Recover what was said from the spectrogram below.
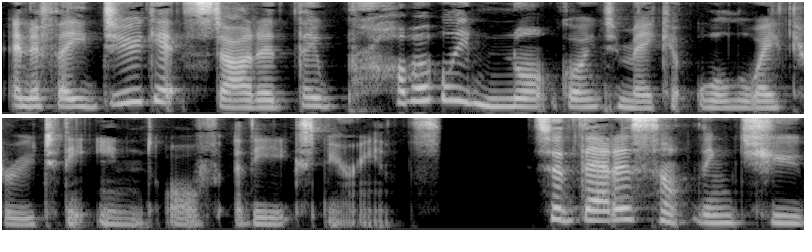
and if they do get started, they're probably not going to make it all the way through to the end of the experience. So, that is something to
